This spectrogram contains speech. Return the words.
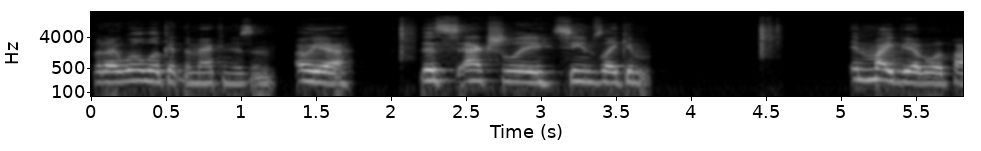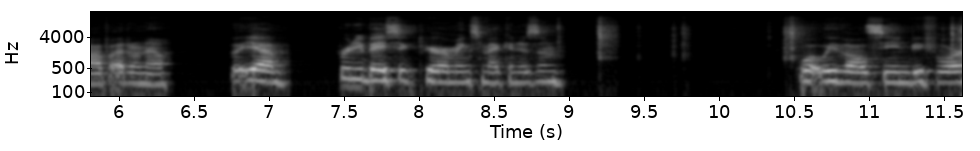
but I will look at the mechanism. Oh yeah, this actually seems like it, it might be able to pop. I don't know. But yeah, pretty basic Pyraminx mechanism. What we've all seen before.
